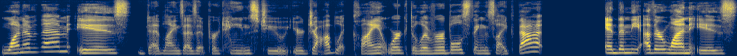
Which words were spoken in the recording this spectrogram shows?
One of them is deadlines as it pertains to your job, like client work, deliverables, things like that. And then the other one is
